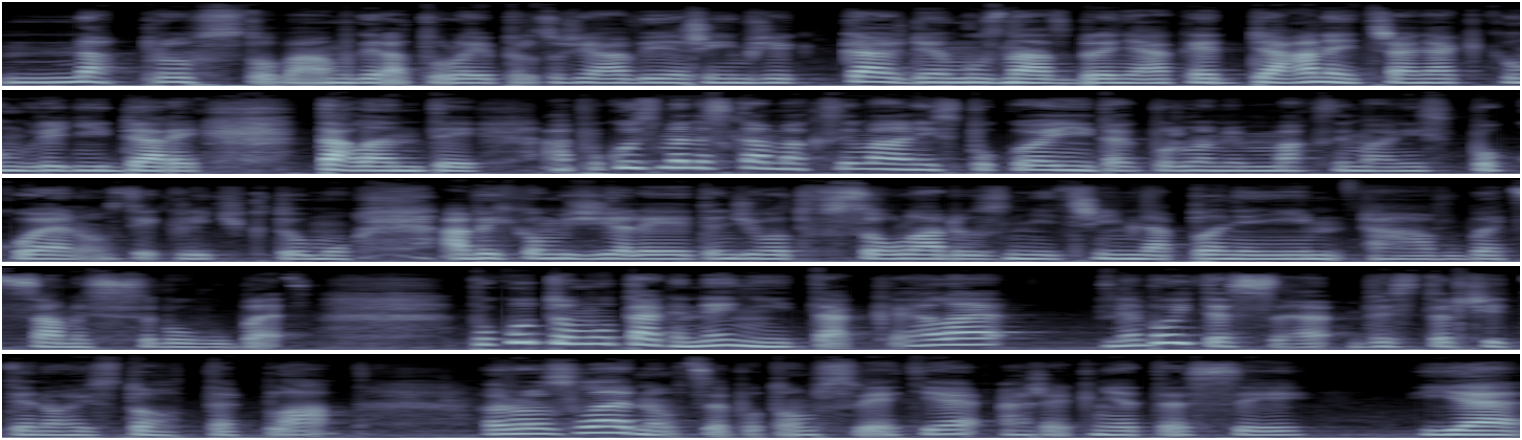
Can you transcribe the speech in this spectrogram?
naprosto vám gratuluji, protože já věřím, že každému z nás byly nějaké dány, třeba nějaké konkrétní dary, talenty. A pokud jsme dneska maximální spokojení, tak podle mě maximální spokojenost je klíč k tomu, abychom žili ten život v souladu s vnitřním naplněním a vůbec sami se sebou vůbec. Pokud tomu tak není, tak hele, Nebojte se vystrčit ty nohy z toho tepla, rozhlédnout se po tom světě a řekněte si, je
